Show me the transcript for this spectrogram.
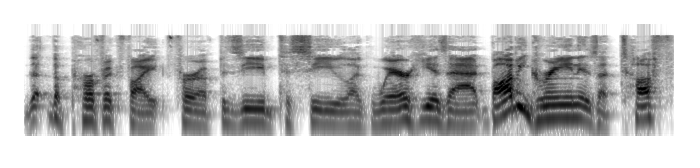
the, the perfect fight for a Fiziev to see like where he is at. Bobby Green is a tough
